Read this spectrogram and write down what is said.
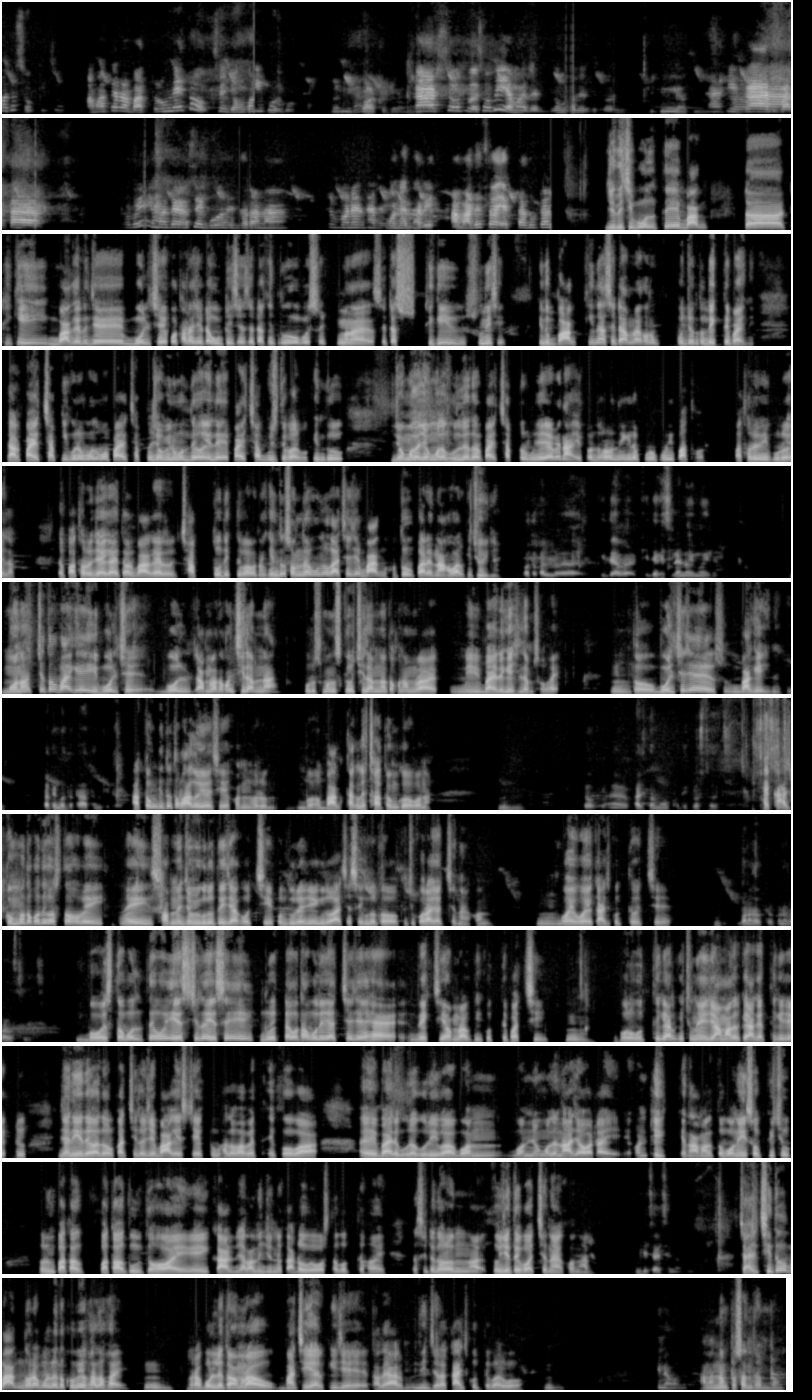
আমাদের সবকিছু। আমাদের আর বাথরুম নেই তো সেই জঙ্গল কি করব কাঠ সব সবই আমাদের জঙ্গলের ভিতরে। কি কাঠ পাতা সবই আমাদের আছে গোহে ধরানা বনের ধারে। বনের ধারে। আমাদের তো একটা দুটা বলতে বাঘটা ঠিকই বাঘের যে বলছে কথাটা যেটা উঠেছে সেটা কিন্তু অবশ্যই মানে সেটা ঠিকই শুনেছি। কিন্তু বাঘ কিনা সেটা আমরা এখনও পর্যন্ত দেখতে পাইনি। আর পায়ের ছাপ কি করে বলব? পায়ের ছাপ তো জমির মধ্যে এলে পায়ের ছাপ বুঝতে পারব। কিন্তু জঙ্গলে জঙ্গলে ঘুরলে তো আর পায়ের ছাপ তো বোঝা যাবে না। এরপর ধরুন এগুলো পুরোপুরি পাথর। পাথরেরই পুরো এলাকা। তা পাথরের জায়গায় তো আর বাঘের ছাপ তো দেখতে পাবো না। কিন্তু সন্দেহমূলক আছে যে বাঘ হতেও পারে না হওয়ার কিছুই নয় গতকাল কি দেখেছিলেন ওই মহিলা? মনে হচ্ছে তো বাইকেই বলছে। বল আমরা তখন ছিলাম না। পুরুষ মানুষ কেউ ছিলাম না। তখন আমরা বাইরে গেছিলাম সবাই। হম তো বলছে যে বাঘেই নাকি। তাতে কতটা আতঙ্কিত। আতঙ্কিত তো ভালোই আছে এখন ধরুন বাঘ থাকলে তো আতঙ্ক হব না। তো কাজকর্ম ক্ষতিগ্রস্ত হচ্ছে? হ্যাঁ কাজকর্ম তো ক্ষতিগ্রস্ত হবেই। এই সামনের জমিগুলোতেই যা করছি এরপর দূরে যেগুলো আছে সেগুলো তো কিছু করা যাচ্ছে না এখন। ভয়ে ভয়ে কাজ করতে হচ্ছে। বন দপ্তর কোনো ব্যবস্থা ব্যবস্থা বলতে ওই এসছিল এসে এই দু একটা কথা বলে যাচ্ছে যে হ্যাঁ দেখছি আমরাও কি করতে পারছি। হুম এরপর ওর থেকে আর কিছু নেই। যে আমাদেরকে আগের থেকে যে একটু জানিয়ে দেওয়া দরকার ছিল যে বাঘ এসছে একটু ভালোভাবে থেকো বা এই বাইরে ঘোরাঘুরি বা বন বন জঙ্গলে না যাওয়াটাই এখন ঠিক। কেন আমাদের তো বনেই সব কিছু। ধরুন পাতা পাতাও তুলতে হয় এই কাঠ জ্বালানির জন্য কাঠও ব্যবস্থা করতে হয়। তা সেটা ধরুন কেউ যেতে পারছে না এখন আর? চাইছি তো বাঘ ধরা পড়লে তো খুবই ভালো হয়। হুম ধরা পড়লে তো আমরাও বাঁচি আর কি যে তাহলে আর নিজেরা কাজ করতে পারব? আমার নাম প্রশান্ত হেমব্রম।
